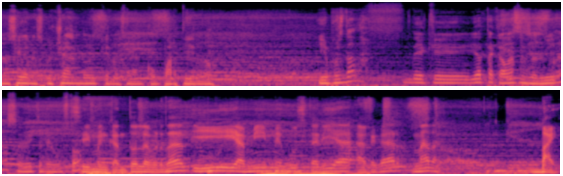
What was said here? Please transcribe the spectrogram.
nos sigan escuchando y que nos sigan compartiendo. Y pues nada, de que ya te acabaste el vino, se ve que te gustó. Sí, me encantó la verdad y a mí me gustaría agregar nada. Bye.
